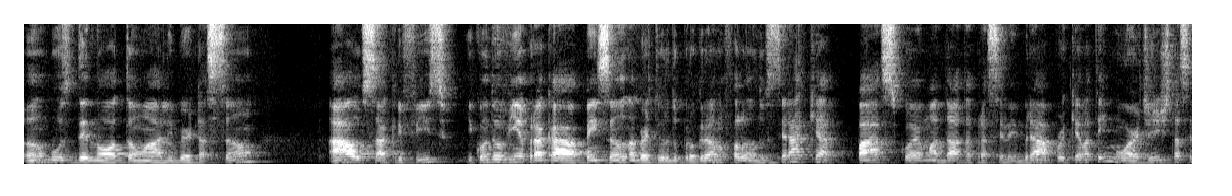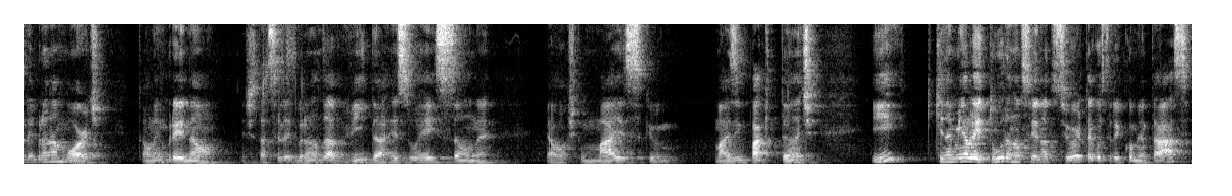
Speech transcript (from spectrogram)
Ambos denotam a libertação, ao sacrifício. E quando eu vinha para cá pensando na abertura do programa, falando, será que a Páscoa é uma data para celebrar? Porque ela tem morte, a gente está celebrando a morte. Então lembrei, não, a gente está celebrando a vida, a ressurreição, né? Eu acho que o mais, que o mais impactante. E que na minha leitura, não sei nada do senhor, até gostaria que comentasse,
